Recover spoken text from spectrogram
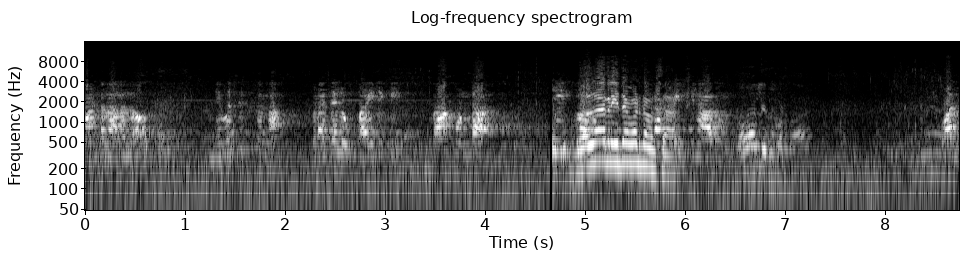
మండలాలలో నివసిస్తున్న ప్రజలు బయటికి రాకుండా గోదావరి ఈత కొడదాం sir. One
